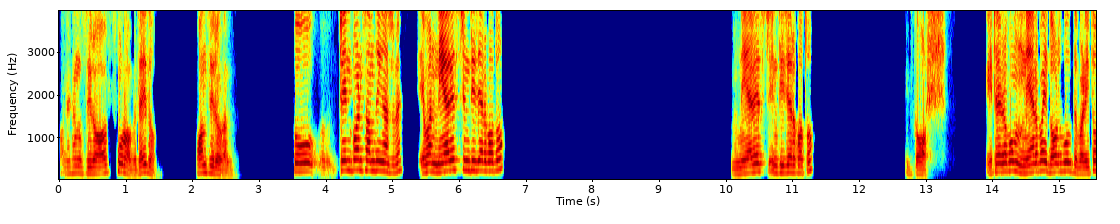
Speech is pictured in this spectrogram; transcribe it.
এখানে জিরো হবে ফোর হবে, তাই তো? ওয়ান জিরো গেল। তো টেন পয়েন্ট সামথিং আসবে। এবার নিয়ারেস্ট ইন্টিজার কত? নিয়ারেস্ট ইন্টিজার কত? দশ। এটা এরকম নিয়ার বাই দশ বলতে পারি তো?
